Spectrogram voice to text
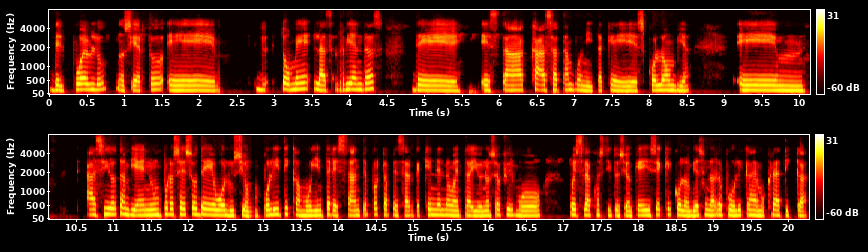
del pueblo, ¿no es cierto?, eh, tome las riendas de esta casa tan bonita que es Colombia. Em, ha sido también un proceso de evolución política muy interesante porque a pesar de que en el 91 se firmó pues la constitución que dice que Colombia es una república democrática.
